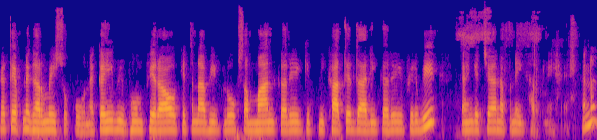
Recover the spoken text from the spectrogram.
कहते अपने घर में ही सुकून है। कहीं भी घूम फिर आओ, कितना भी लोग सम्मान करें, कितनी खातिरदारी करें, फिर भी कहेंगे, चैन अपने ही घर में है। है ना?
